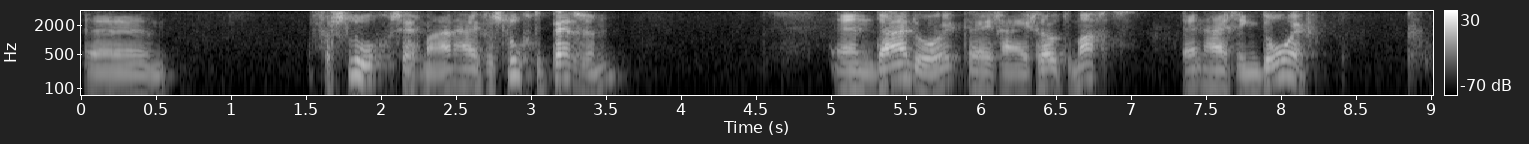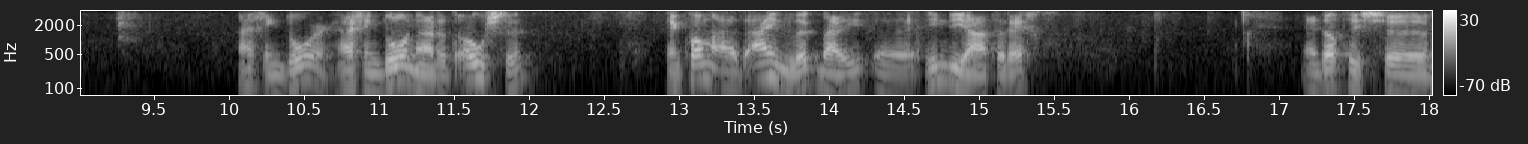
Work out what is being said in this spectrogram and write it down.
uh, versloeg, zeg maar. Hij versloeg de Perzen. En daardoor kreeg hij grote macht. En hij ging door. Hij ging door. Hij ging door naar het oosten. En kwam uiteindelijk bij uh, India terecht. En dat is, uh,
